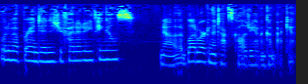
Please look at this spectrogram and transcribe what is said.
What about Brandon? Did you find out anything else? No, the blood work and the toxicology haven't come back yet.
